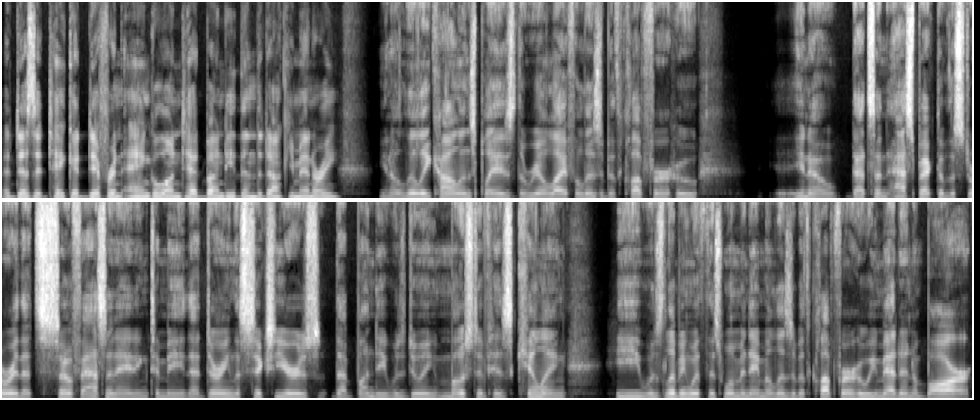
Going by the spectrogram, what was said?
Uh, does it take a different angle on Ted Bundy than the documentary? You know, Lily Collins plays the real life Elizabeth Kloepfer, who, you know, that's an aspect of the story that's so fascinating to me that during the six years that Bundy was doing most of his killing, he was living with this woman named Elizabeth Kloepfer, who he met in a bar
